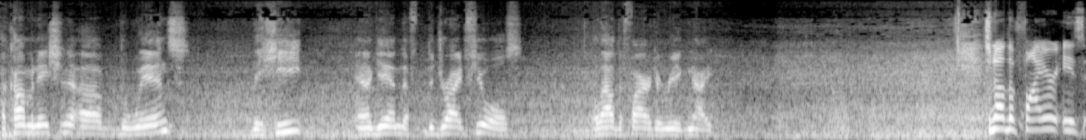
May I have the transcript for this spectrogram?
a combination of the winds, the heat, and again, the, the dried fuels allowed the fire to reignite. So now the fire is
